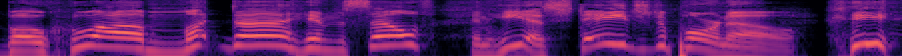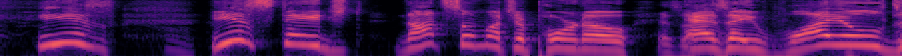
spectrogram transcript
Bohua Mutta himself. And he has staged a porno. He he is he has staged not so much a porno As a- as a wild,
